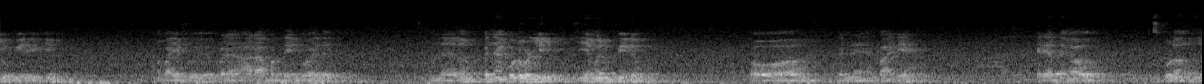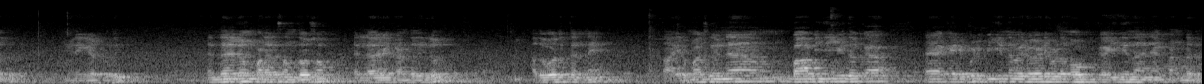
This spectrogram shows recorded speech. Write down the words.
യു പിയിലേക്ക് വൈഫ് ഇവിടെ ആറാമ്പുറത്തേക്ക് പോയത്. എന്തായാലും ഇപ്പം ഞാൻ കൊടുവള്ളി ജി എം എൽ പിയിലും പിന്നെ ഭാര്യ കരിയാത്തങ്കാവ് സ്കൂളാണുള്ളത്. അങ്ങനെ കേട്ടത് എന്തായാലും വളരെ സന്തോഷം എല്ലാവരെയും കണ്ടതിലും. അതുപോലെ തന്നെ തായർമാസ് പിന്നെ ഭാവി ജീവിതമൊക്കെ കരിപ്പിടിപ്പിക്കുന്ന പരിപാടി ഇവിടെ നോക്കി കഴിഞ്ഞെന്നാണ് ഞാൻ കണ്ടത്.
